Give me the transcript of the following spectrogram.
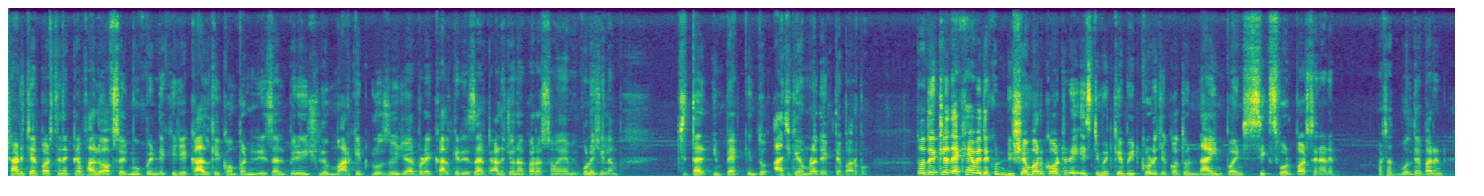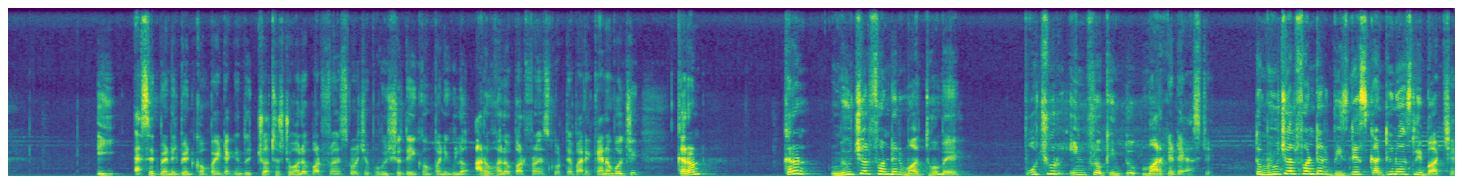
সাড়ে চার পার্সেন্ট একটা ভালো অফসাইড মুভমেন্ট দেখি যে কালকে কোম্পানির রেজাল্ট বেরিয়েছিল মার্কেট ক্লোজ হয়ে যাওয়ার পরে কালকে রেজাল্ট আলোচনা করার সময় আমি বলেছিলাম যে তার ইম্প্যাক্ট কিন্তু আজকে আমরা দেখতে পারব। তো দেখলে দেখা যাবে, দেখুন ডিসেম্বর কোয়ার্টারে এস্টিমেটকে বিট করেছে কত? Nine point six four percent আরে। অর্থাৎ বলতে পারেন, এই অ্যাসেট ম্যানেজমেন্ট কোম্পানিটা কিন্তু যথেষ্ট ভালো পারফরমেন্স করেছে। ভবিষ্যতে এই কোম্পানিগুলো আরও ভালো পারফরমেন্স করতে পারে। কেন বলছি? কারণ কারণ মিউচুয়াল ফান্ডের মাধ্যমে প্রচুর ইনফ্লো কিন্তু মার্কেটে আসছে। তো মিউচুয়াল ফান্ডের বিজনেস কন্টিনিউয়াসলি বাড়ছে।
